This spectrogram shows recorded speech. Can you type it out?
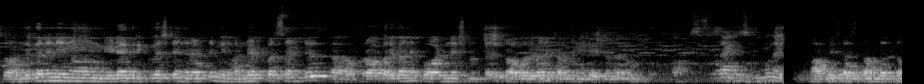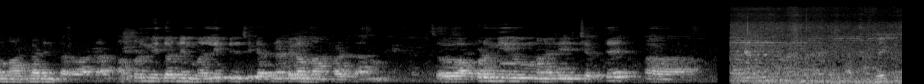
సో అందుకని నేను మీడియాకి రిక్వెస్ట్ ఏంటంటే మీరు హండ్రెడ్ పర్సెంట్ ప్రాపర్గానే కోఆర్డినేషన్ ఉంటుంది ప్రాపర్గానే కమ్యూనికేషన్ ఆఫీసర్స్తో అందరితో మాట్లాడిన తర్వాత అప్పుడు మీతో నేను మళ్ళీ పిలిచి డెఫినెట్గా మాట్లాడతాను. సో అప్పుడు మీరు మనకి చెప్తే వెహికల్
